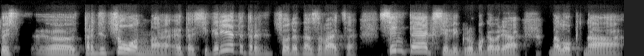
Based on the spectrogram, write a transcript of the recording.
То есть э, традиционно это сигареты, традиционно это называется синтекс или, грубо говоря, налог на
